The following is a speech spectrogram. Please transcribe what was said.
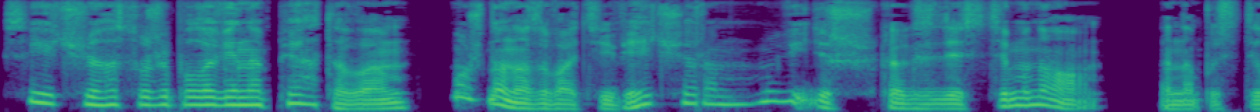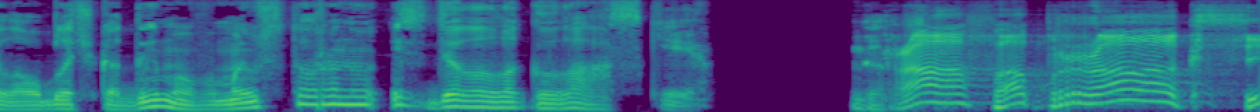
Сейчас уже половина пятого. Можно назвать и вечером. Видишь, как здесь темно. Она пустила облачко дыма в мою сторону и сделала глазки. «Граф Апраксин!»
